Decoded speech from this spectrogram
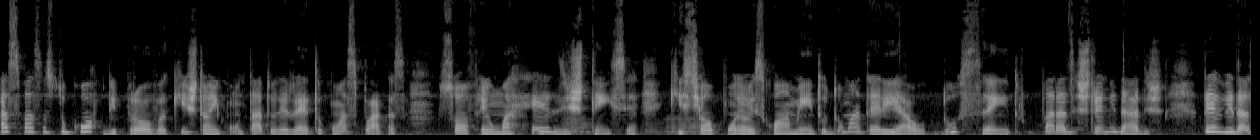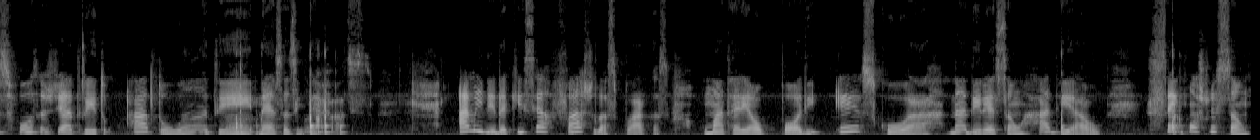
as faces do corpo de prova que estão em contato direto com as placas sofrem uma resistência que se opõe ao escoamento do material do centro para as extremidades, devido às forças de atrito atuantes nessas interfaces. À medida que se afasta das placas, o material pode escoar na direção radial sem constrição,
